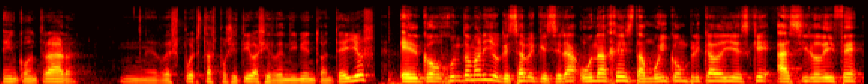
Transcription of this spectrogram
encontrar mm, respuestas positivas y rendimiento ante ellos. El conjunto amarillo que sabe que será una gesta muy complicada y es que así lo dice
